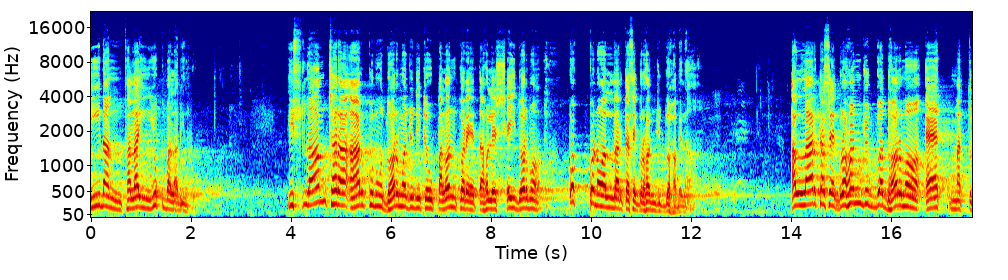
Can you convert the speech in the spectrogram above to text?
দিনান ফালাই ইউকবালা বিনহু ইসলাম ছাড়া আর কোনো ধর্ম যদি কেউ পালন করে, তাহলে সেই ধর্ম কখনো আল্লাহর কাছে গ্রহণযোগ্য হবে না। আল্লাহর কাছে গ্রহণযোগ্য ধর্ম একমাত্র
